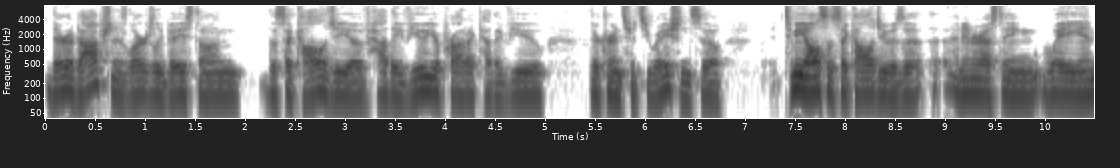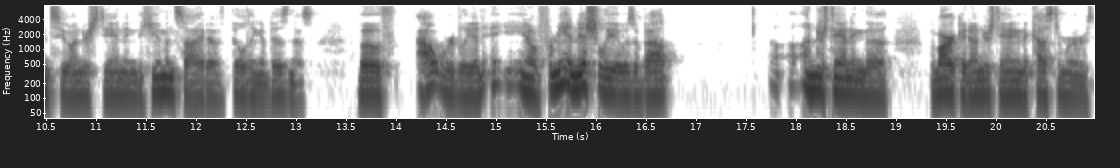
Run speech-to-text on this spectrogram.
their adoption is largely based on the psychology of how they view your product, how they view their current situation. So, to me, also psychology was a, an interesting way into understanding the human side of building a business, both outwardly and you know, for me initially, it was about uh, understanding the the market, understanding the customers,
